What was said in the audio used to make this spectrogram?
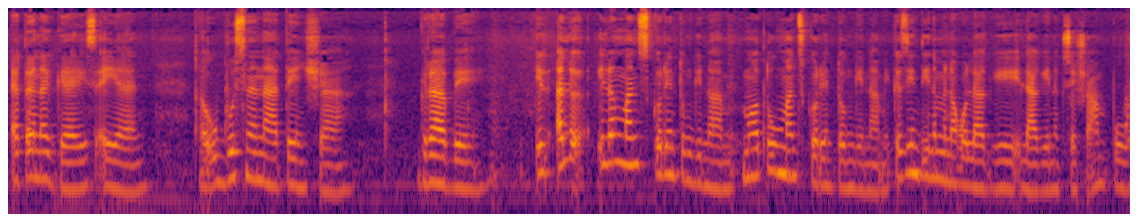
eto na guys, ayan. Naubos na natin siya. Grabe. Il, ano, ilang months ko rin tong ginamit. Mga 2 months ko rin tong ginamit. Kasi hindi naman ako lagi, lagi nagsashampoo.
